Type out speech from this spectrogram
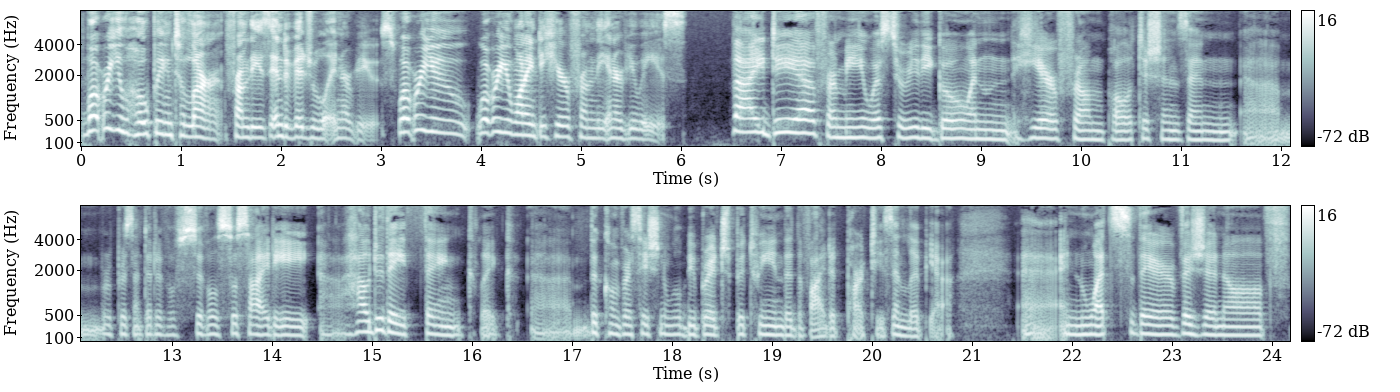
What were you hoping to learn from these individual interviews? What were you what were you wanting to hear from the interviewees? The idea for me was to really go and hear from politicians and um, representative of civil society. Uh, how do they think like um, the conversation will be bridged between the divided parties in Libya, uh, and what's their vision of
